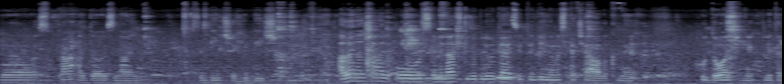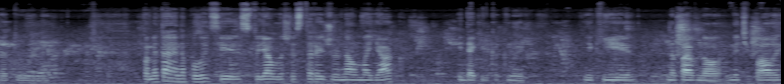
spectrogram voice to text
була спрага до знань все більших і більших. Але, на жаль, у семінарській бібліотеці тоді не вистачало книг художніх, літературних. Пам'ятаю, на полиці стояв лише старий журнал Маяк і декілька книг, які, напевно, не чіпали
